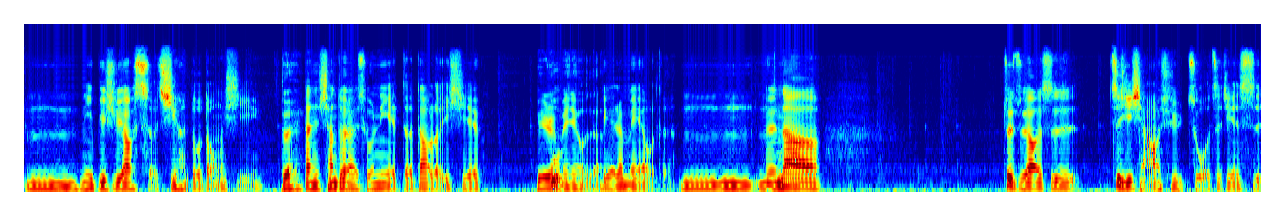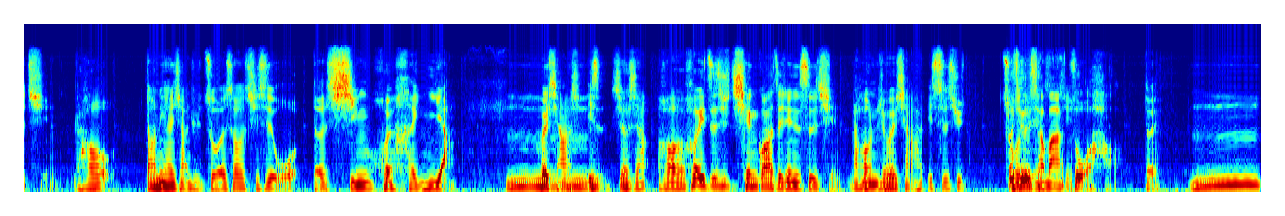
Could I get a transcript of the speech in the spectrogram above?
嗯，你必须要舍弃很多东西，对，但是相对来说你也得到了一些别人没有的，别人没有的，嗯嗯，对，那最主要是自己想要去做这件事情，然后当你很想去做的时候，其实我的心会很痒，嗯，会想要一直就想好，会一直去牵挂这件事情，然后你就会想要一直去做，就是想把它做好。对，嗯，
